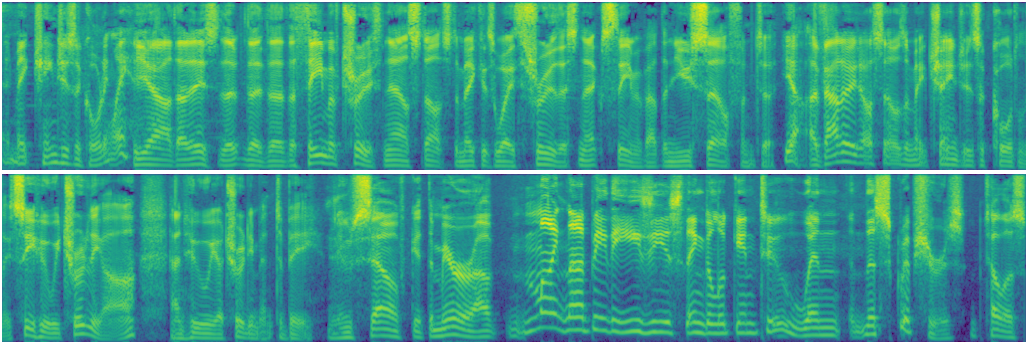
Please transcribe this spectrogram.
and make changes accordingly? Yeah, that is the, the, the, the, theme of truth now starts to make its way through this next theme about the new self and to, yeah, evaluate ourselves and make changes accordingly. See who we truly are and who we are truly meant to be. New self, get the mirror out, might not be the easiest thing to look into when the scriptures tell us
